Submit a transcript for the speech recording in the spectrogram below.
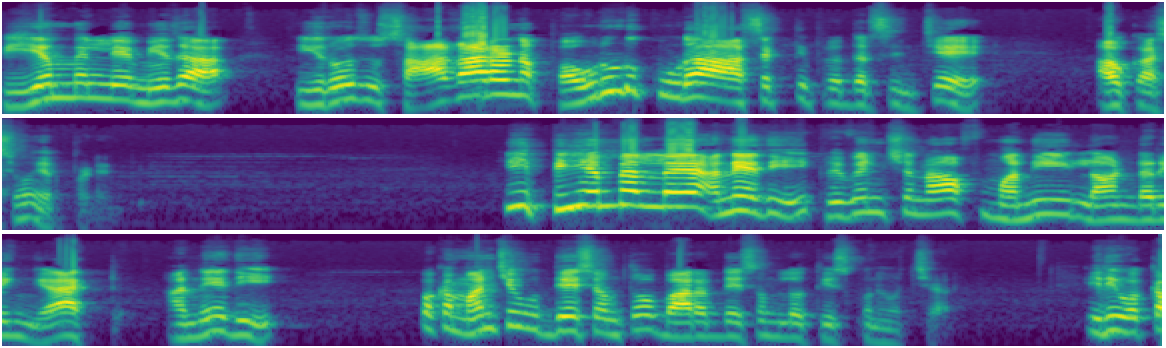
పిఎంఎల్ఏ మీద ఈరోజు సాధారణ పౌరుడు కూడా ఆసక్తి ప్రదర్శించే అవకాశం ఏర్పడింది. ఈ పిఎంఎల్ఏ అనేది prevention of money laundering act అనేది ఒక మంచి ఉద్దేశంతో భారతదేశంలో తీసుకుని వచ్చారు. ఇది ఒక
